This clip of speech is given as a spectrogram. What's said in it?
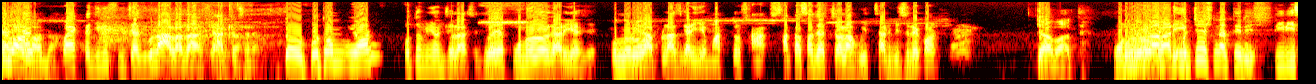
গুলো আলাদা। কয়েকটা জিনিস ফিচার্সগুলো আলাদা আছে আর আচ্ছা। কিছু না তো প্রথম ইয়ন? প্রথম ইয়ন চলে আসে গাড়ি আছে। প্লাস গাড়ি মাত্র সাতাশ হাজার চলা উইথ সার্ভিস রেকর্ড না তিরিশ? তিরিশ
